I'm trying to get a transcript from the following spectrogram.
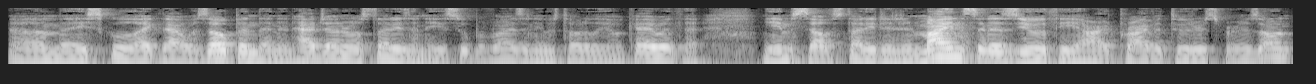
um, a school like that was opened and it had general studies and he supervised and he was totally okay with it. He himself studied it in Mainz in his youth. He hired private tutors for his own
